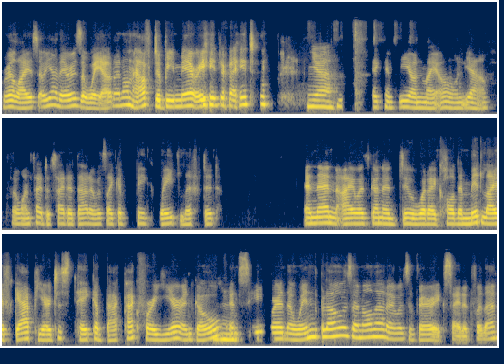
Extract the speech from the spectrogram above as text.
realized, oh yeah, there is a way out. I don't have to be married, right? Yeah. I can be on my own. Yeah. So once I decided that, it was like a big weight lifted. And then I was going to do what I call the midlife gap year, just take a backpack for a year and go mm-hmm. and see where the wind blows and all that. I was very excited for that.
